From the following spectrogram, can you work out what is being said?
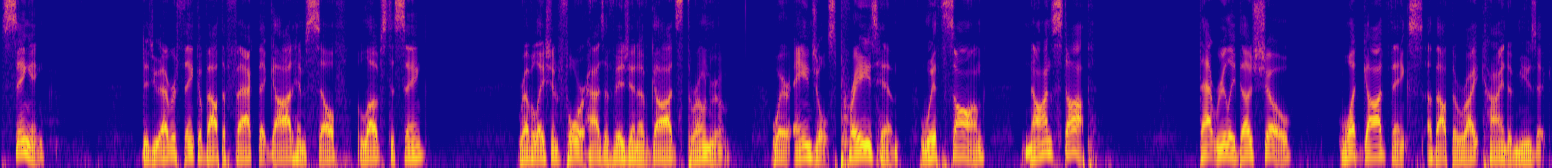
singing. Did you ever think about the fact that God himself loves to sing? Revelation 4 has a vision of God's throne room where angels praise him with song nonstop. That really does show what God thinks about the right kind of music.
